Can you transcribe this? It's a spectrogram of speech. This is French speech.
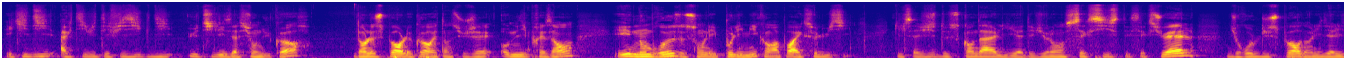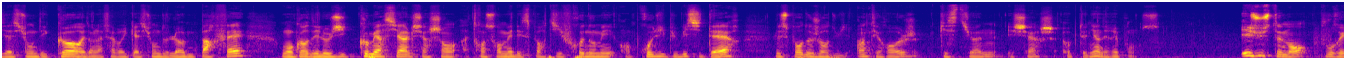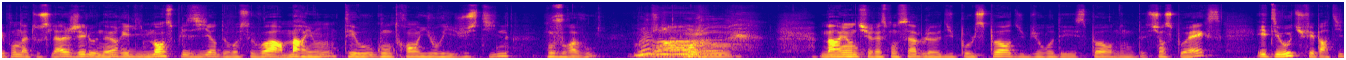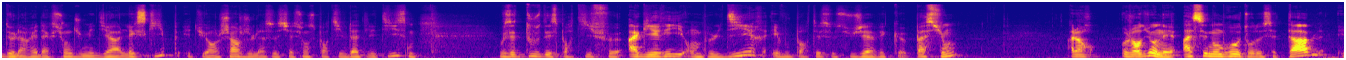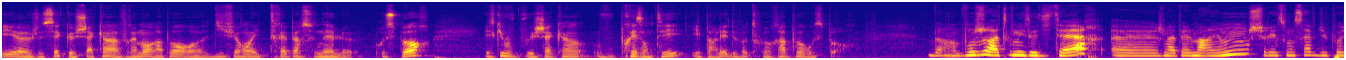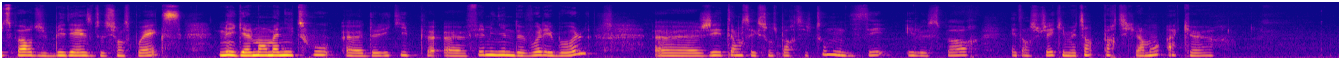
Et qui dit activité physique dit utilisation du corps. Dans le sport, le corps est un sujet omniprésent et nombreuses sont les polémiques en rapport avec celui-ci. Qu'il s'agisse de scandales liés à des violences sexistes et sexuelles, du rôle du sport dans l'idéalisation des corps et dans la fabrication de l'homme parfait, ou encore des logiques commerciales cherchant à transformer des sportifs renommés en produits publicitaires, le sport d'aujourd'hui interroge, questionne et cherche à obtenir des réponses. Et justement, pour répondre à tout cela, j'ai l'honneur et l'immense plaisir de recevoir Marion, Théo, Gontran, Yuri et Justine. Bonjour à vous. Bonjour. Marion, tu es responsable du pôle sport du bureau des sports donc de Sciences Po Ex. Et Théo, tu fais partie de la rédaction du média L'Exquip et tu es en charge de l'association sportive d'athlétisme. Vous êtes tous des sportifs euh, aguerris, on peut le dire, et vous portez ce sujet avec euh, passion. Alors, aujourd'hui, on est assez nombreux autour de cette table et euh, je sais que chacun a vraiment un rapport différent et très personnel au sport. Est-ce que vous pouvez chacun vous présenter et parler de votre rapport au sport? Ben, bonjour à tous mes auditeurs, Euh, je m'appelle Marion, je suis responsable du pôle sport du BDS de Sciences Po mais également Manitou euh, de l'équipe euh, féminine de volleyball. J'ai été en section sportive tout mon lycée et le sport est un sujet qui me tient particulièrement à cœur.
